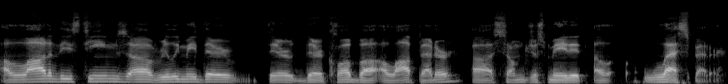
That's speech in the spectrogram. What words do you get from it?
a lot of these teams uh, really made their their their club uh, a lot better. Uh, some just made it a less better.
